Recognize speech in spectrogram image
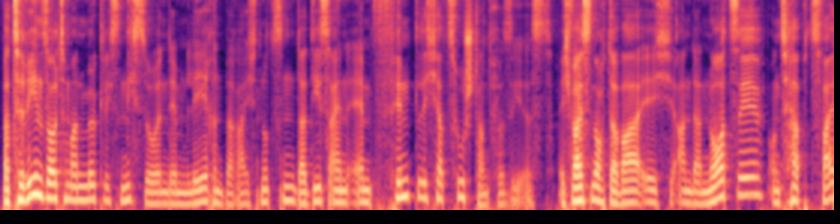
Batterien sollte man möglichst nicht so in dem leeren Bereich nutzen, da dies ein empfindlicher Zustand für sie ist. Ich weiß noch, da war ich an der Nordsee und habe zwei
